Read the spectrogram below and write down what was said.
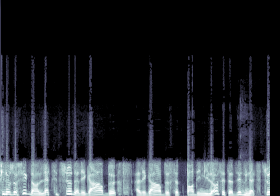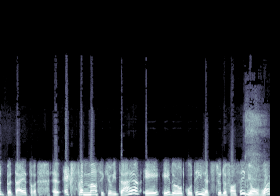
philosophiques dans l'attitude à l'égard de, à l'égard de cette pandémie-là, c'est-à-dire une attitude peut-être euh, extrêmement sécuritaire et, et de l'autre côté, une attitude offensive. Et on voit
